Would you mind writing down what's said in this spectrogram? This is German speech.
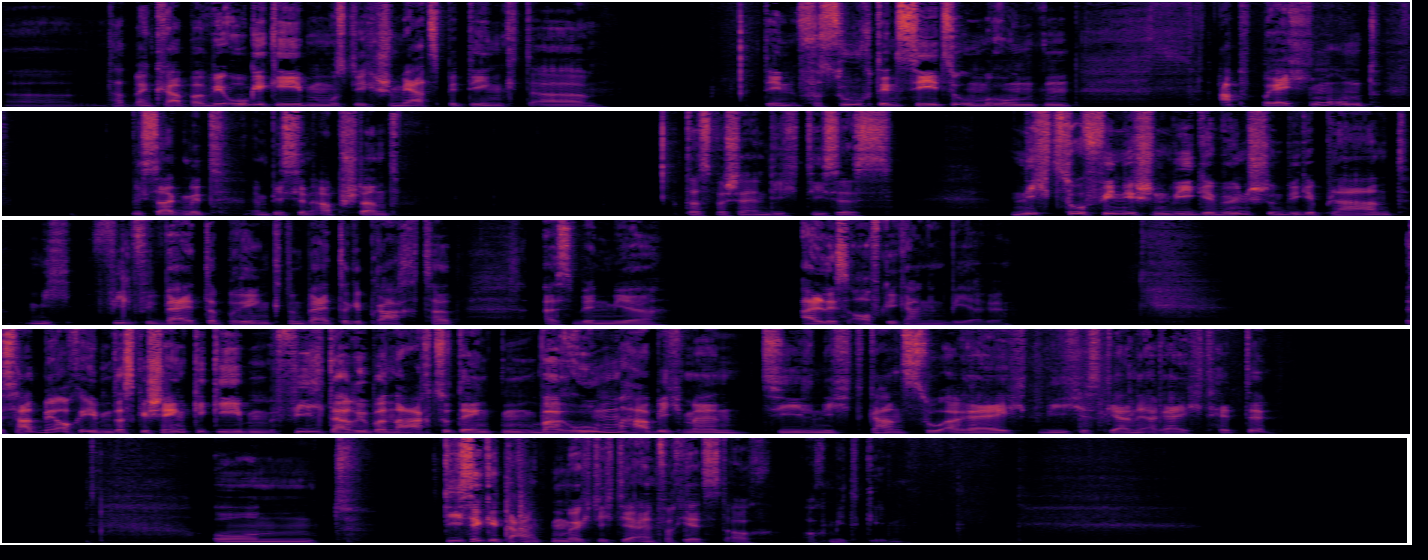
äh, hat mein Körper WO gegeben, musste ich schmerzbedingt äh, den Versuch, den See zu umrunden, abbrechen. Und ich sage mit ein bisschen Abstand, dass wahrscheinlich dieses nicht so finishen wie gewünscht und wie geplant mich viel, viel weiter bringt und weitergebracht hat, als wenn mir alles aufgegangen wäre es hat mir auch eben das Geschenk gegeben, viel darüber nachzudenken, warum habe ich mein Ziel nicht ganz so erreicht, wie ich es gerne erreicht hätte. Und diese Gedanken möchte ich dir einfach jetzt auch, auch mitgeben.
